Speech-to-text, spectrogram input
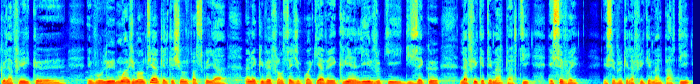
que l'Afrique euh, évolue. Moi, je m'en tiens à quelque chose parce qu'il y a un écrivain français, je crois, qui avait écrit un livre qui disait que l'Afrique était mal partie, et c'est vrai. Et c'est vrai que l'Afrique est mal partie,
